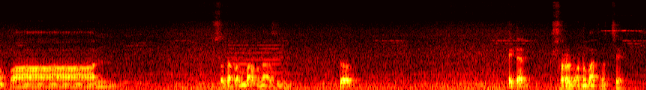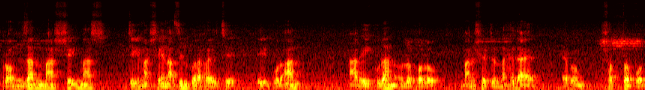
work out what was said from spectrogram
والفرقان صدق الله العظيم তো এটার সরল অনুবাদ হচ্ছে রমজান মাস সেই মাস যেই মাসে নাজিল করা হয়েছে এই কোরআন আর এই কোরআন হলো হলো মানুষের জন্য হেদায়েত এবং সত্যপথ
